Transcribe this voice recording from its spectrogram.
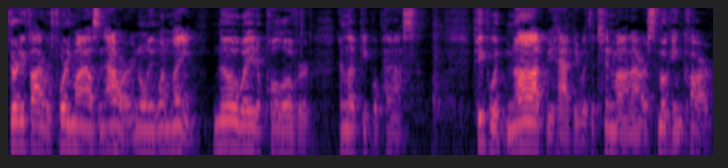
35 or 40 miles an hour in only one lane. No way to pull over and let people pass. People would not be happy with a 10 mile an hour smoking car.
